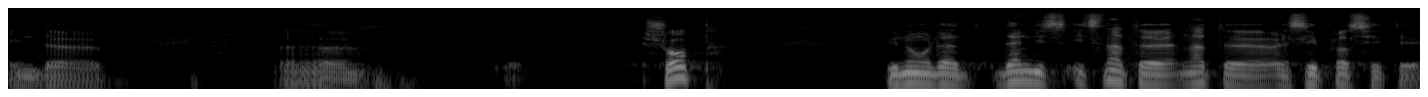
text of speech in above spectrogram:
in the uh, shop, you know that then it's, it's not, a, not a reciprocity.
